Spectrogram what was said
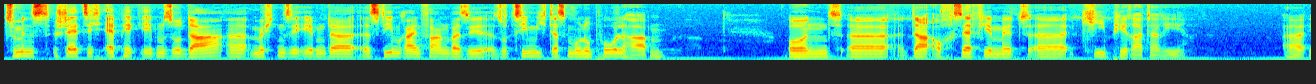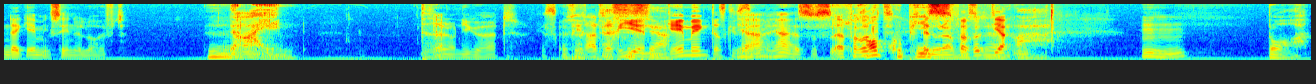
zumindest stellt sich Epic eben so dar, äh, möchten sie eben da äh, Steam reinfahren, weil sie so ziemlich das Monopol haben. Und äh, da auch sehr viel mit äh, Key-Piraterie äh, in der Gaming-Szene läuft. Nein. Das Ja. habe ich noch nie gehört. Also, Piraterie das ist in ja- Gaming, das gibt's Ja, nicht. ja, es ist äh, verrückt. Raubkopien es ist oder was? verrückt, oder? ja. Ah, Mhm. boah.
